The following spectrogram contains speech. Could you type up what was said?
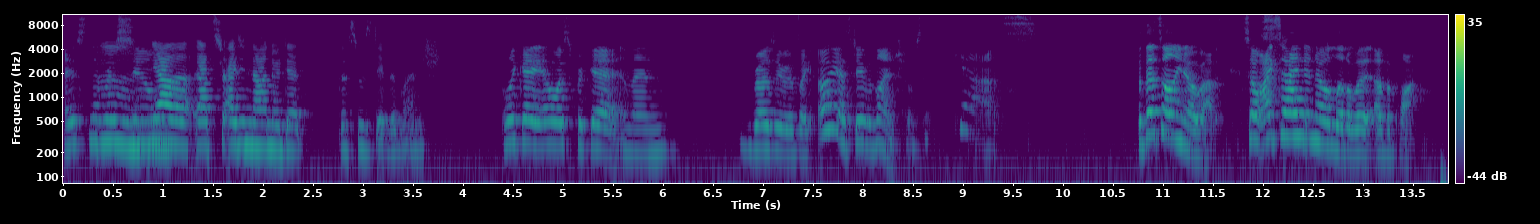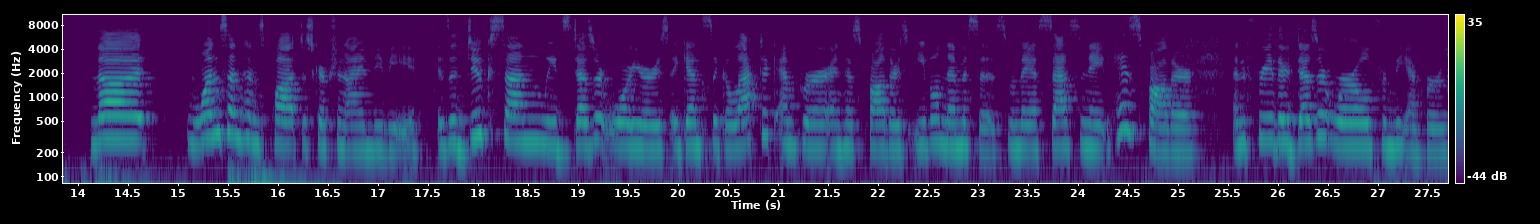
I just never Mm, assumed Yeah, that- that's I did not know that this was David Lynch. like I always forget, and then Rosie was like, "Oh yeah, it's David Lynch." I was like, "Yes," but that's all I know about it. So I So- kind of know a little bit of the plot. The one sentence plot description IMDb is a Duke's son leads desert warriors against the galactic emperor and his father's evil nemesis when they assassinate his father and free their desert world from the emperor's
